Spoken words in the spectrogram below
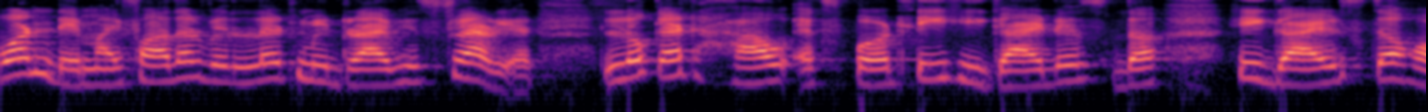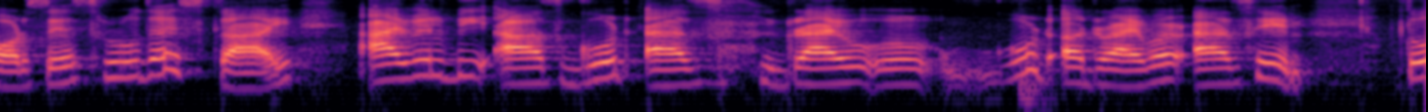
One day my father will let me drive his chariot look at how expertly he guides the he guides the horses through the sky I will be as good as drive good a driver as him तो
